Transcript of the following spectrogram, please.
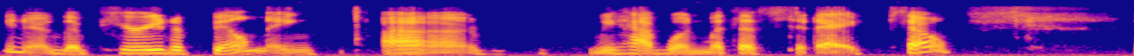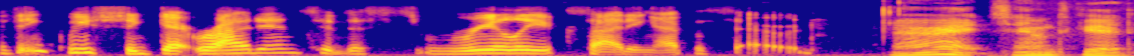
you know the period of filming. Uh, we have one with us today, so I think we should get right into this really exciting episode. All right, sounds good.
